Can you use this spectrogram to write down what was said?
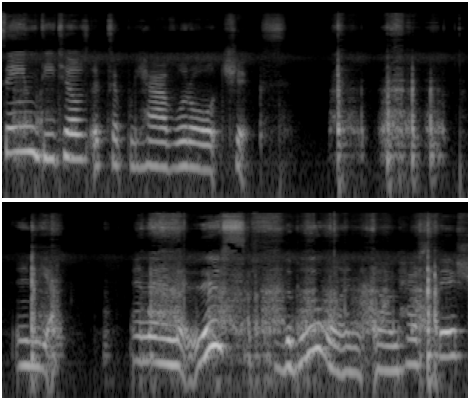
Same details, except we have little chicks. And yeah. And then this, the blue one, um, has fish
